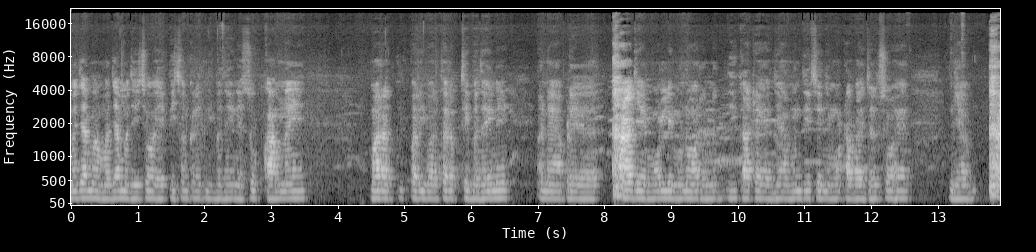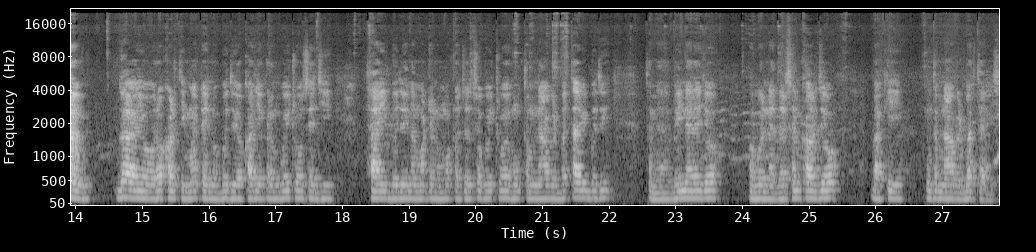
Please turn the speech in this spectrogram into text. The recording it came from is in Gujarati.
મજામાં મજામાં જઈશો હેપી સંક્રાંતની બધાને શુભકામનાએ મારા પરિવાર તરફથી બધાને. અને આપણે આજે મોરલી મનોહર નદી કાંઠે જ્યાં મંદિર છે ત્યાં મોટાભાઈ જલસો છે જ્યાં ગાયો રખડતી માટેનો બધો કાર્યક્રમ ગોઠવો છે. જે થાય બધો એના માટેનો મોટો જલસો ગોઠવો હું તમને આગળ બતાવી બધી. તમે બહીને રહેજો. ભગવાનના દર્શન કરજો. બાકી હું તમને આગળ બતાવીશ.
